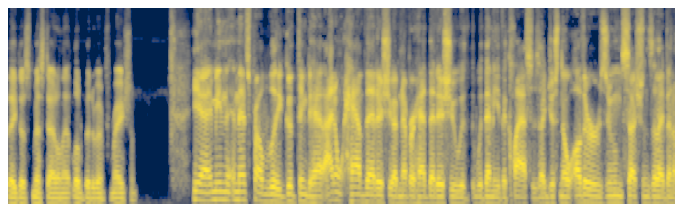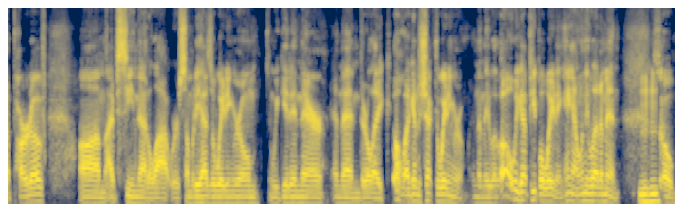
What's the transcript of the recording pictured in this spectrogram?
they just missed out on that little bit of information. Yeah, I mean, and that's probably a good thing to have. I don't have that issue. I've never had that issue with with any of the classes. I just know other Zoom sessions that I've been a part of. Um, I've seen that a lot where somebody has a waiting room and we get in there and then they're like, "Oh, I got to check the waiting room," and then they look, "Oh, we got people waiting. Hang on, let me let them in." Mhm. So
